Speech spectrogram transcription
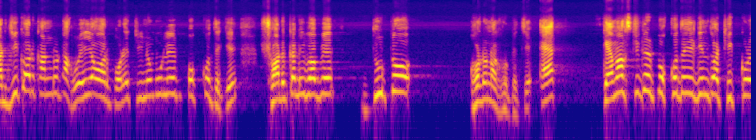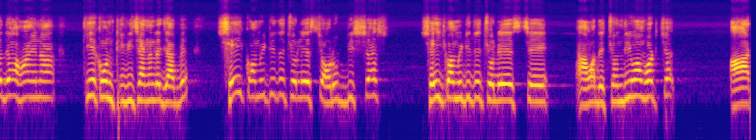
আরজিকর কাণ্ডটা হয়ে যাওয়ার পরে তৃণমূলের পক্ষ থেকে সরকারিভাবে দুটো ঘটনা ঘটেছে। এক ক্যামাক স্ট্রিটের পক্ষ থেকে কিন্তু আর ঠিক করে দেওয়া হয় না কে কোন টিভি চ্যানেলে যাবে। সেই কমিটিতে চলে এসছে অরূপ বিশ্বাস সেই কমিটিতে চলে এসছে আমাদের চন্দ্রিমা ভট্টাচার্য আর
